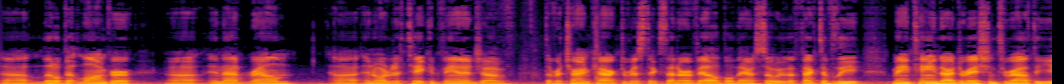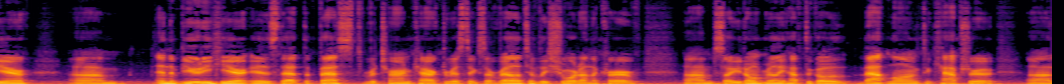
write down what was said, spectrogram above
a uh, little bit longer uh, in that realm uh, in order to take advantage of the return characteristics that are available there. So we've effectively maintained our duration throughout the year. Um, and the beauty here is that the best return characteristics are relatively short on the curve. Um, so you don't really have to go that long to capture uh,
